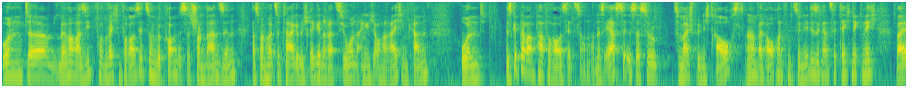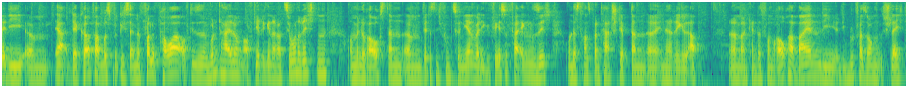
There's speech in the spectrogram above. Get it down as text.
Und äh, wenn man mal sieht, von welchen Voraussetzungen wir kommen, ist es schon Wahnsinn, was man heutzutage durch Regeneration eigentlich auch erreichen kann. Und es gibt aber ein paar Voraussetzungen. Und das erste ist, dass du zum Beispiel nicht rauchst. Bei Rauchern funktioniert diese ganze Technik nicht, weil die, ähm, ja, der Körper muss wirklich seine volle Power auf diese Wundheilung, auf die Regeneration richten. Und wenn du rauchst, dann ähm, wird es nicht funktionieren, weil die Gefäße verengen sich und das Transplantat stirbt dann äh, in der Regel ab. Ne, man kennt das vom Raucherbein, die, die Blutversorgung ist schlecht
